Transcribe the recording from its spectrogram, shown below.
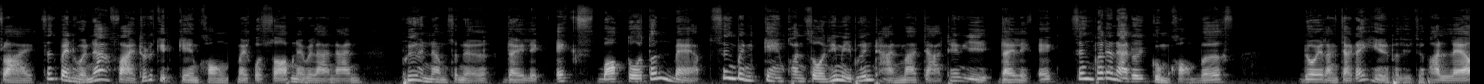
Fly ซึ่งเป็นหัวหน้าฝ่ายธุรกิจเกมของ Microsoft ในเวลานั้น เพื่อนำเสนอ DirectX Box ตัวต้นแบบ ซึ่งเป็นเกมคอนโซลที่มีพื้นฐานมาจากเทคโนโลยี DirectX ซึ่งพัฒนาโดยกลุ่มของ b e r k s โดยหลังจากได้เห็นผลิตภัณฑ์แล้ว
